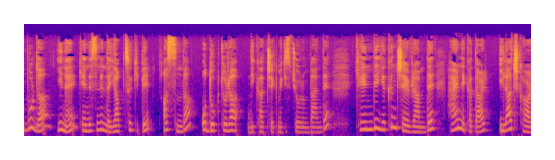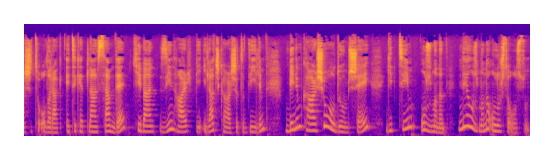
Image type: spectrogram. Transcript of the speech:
Burada yine kendisinin de yaptığı gibi aslında o doktora dikkat çekmek istiyorum ben de. Kendi yakın çevremde her ne kadar ilaç karşıtı olarak etiketlensem de ki ben zinhar bir ilaç karşıtı değilim. Benim karşı olduğum şey gittiğim uzmanın ne uzmanı olursa olsun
